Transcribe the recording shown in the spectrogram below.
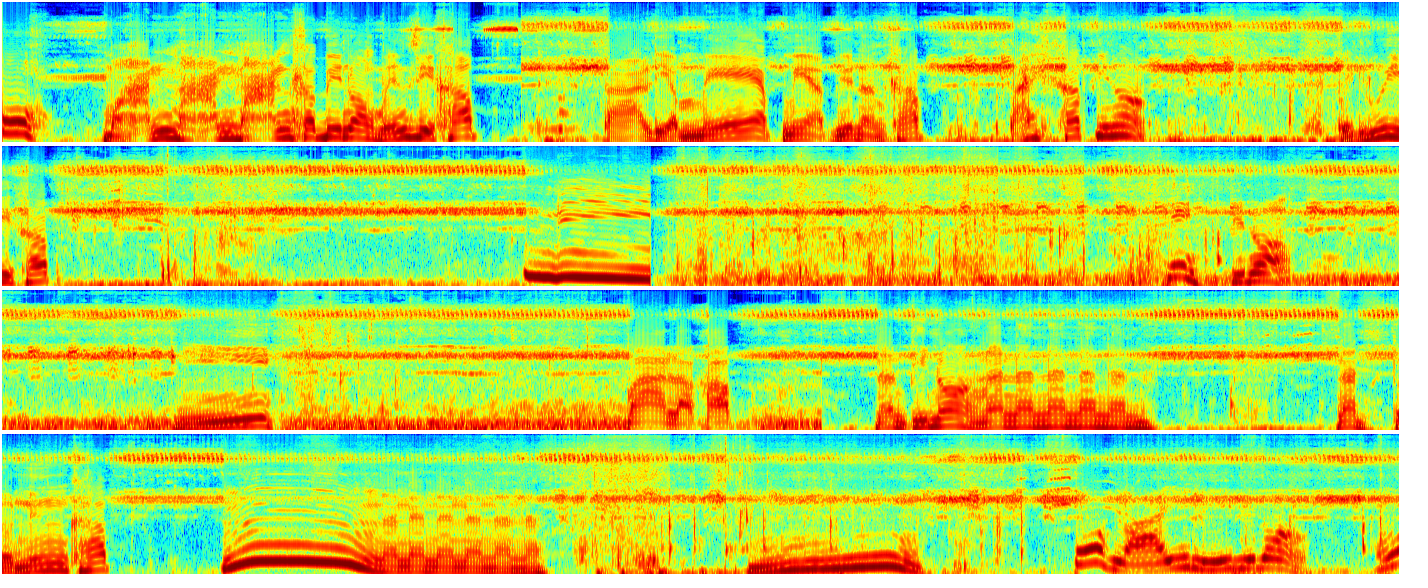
อ้หมานหมานหมานครับพี่น้องเป็นสิครับ ตาเหลี่ยมแมบแมบอยู่นั่นครับ ไปครับพี่น้องไปลุยครับ นี่นี่พี่น้องนี่มาแล้วครับ นั่นพี่น้องนั่นนั่นนั่นนั่นนั่นนั่นตัวหนึ่งครับอืมนั่นนั่นนั่นนั่นนั่นนั่นอืมโอ้หลายอีหลีพี่น้องโอ้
